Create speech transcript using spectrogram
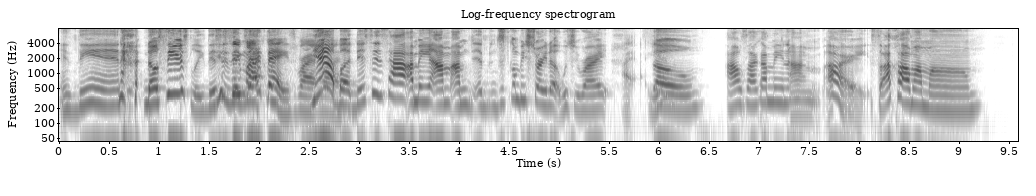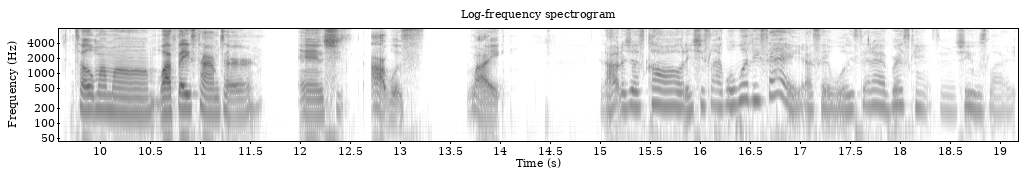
And then, no, seriously, this you is see exactly, my face, right? Yeah, right. but this is how. I mean, I'm, I'm just gonna be straight up with you, right? I, so yeah. I was like, I mean, I'm all right. So I called my mom, told my mom. Well, I Facetimed her, and she, I was like, the doctor just called, and she's like, well, what did he say? I said, well, he said I have breast cancer, and she was like,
